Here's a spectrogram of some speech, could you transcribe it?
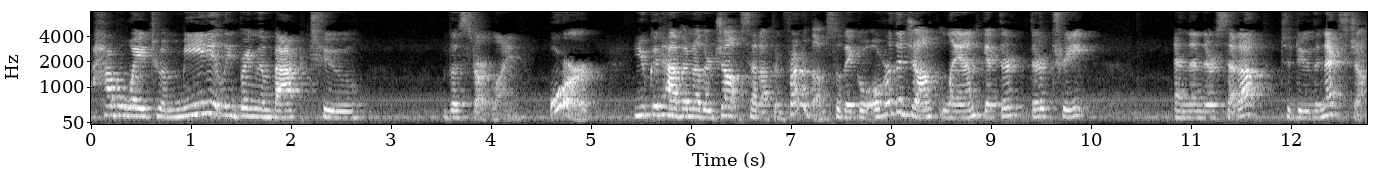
have a way to immediately bring them back to the start line. Or you could have another jump set up in front of them. So they go over the jump, land, get their, their treat, and then they're set up to do the next jump.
